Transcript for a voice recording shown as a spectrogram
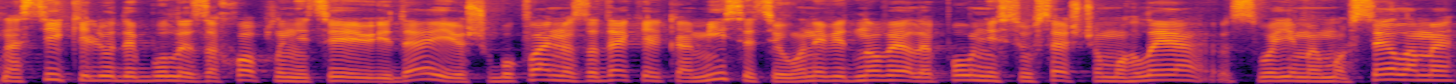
Настільки люди були захоплені цією ідеєю, що буквально за декілька місяців вони відновили повністю все, що могли своїми силами,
